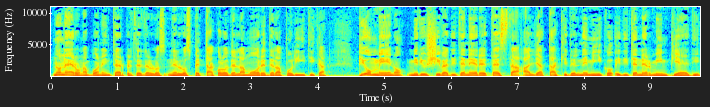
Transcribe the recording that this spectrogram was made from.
Non ero una buona interprete dello, nello spettacolo dell'amore e della politica. Più o meno mi riusciva di tenere testa agli attacchi del nemico e di tenermi in piedi.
